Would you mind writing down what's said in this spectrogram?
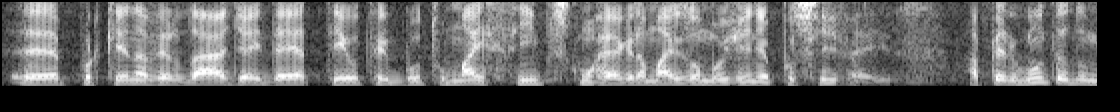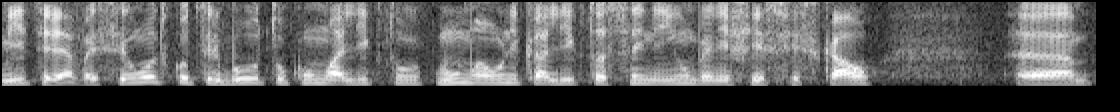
é, porque, na verdade, a ideia é ter o tributo mais simples, com regra mais homogênea possível. É a pergunta do Mitre é, vai ser um único tributo com uma, alíquota, uma única alíquota sem nenhum benefício fiscal? Uh,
